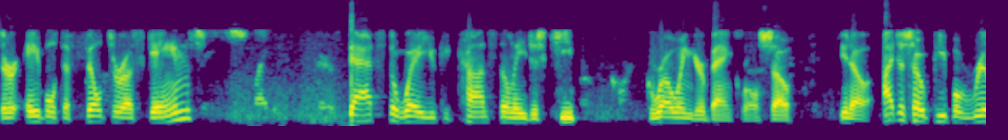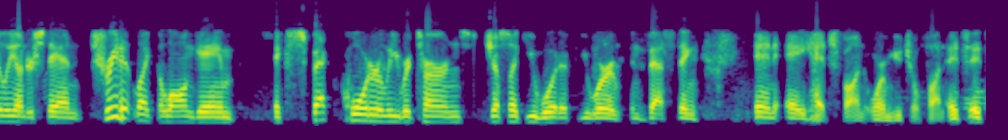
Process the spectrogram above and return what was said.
that are able to filter us games, that's the way you could constantly just keep growing your bankroll. So, you know, I just hope people really understand, treat it like the long game, expect quarterly returns just like you would if you were investing in a hedge fund or a mutual fund. It's, it's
